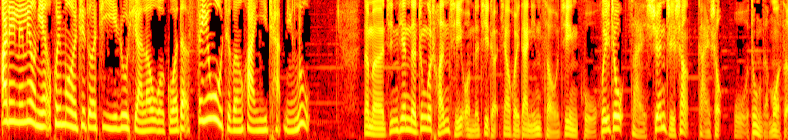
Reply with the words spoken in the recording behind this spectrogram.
二零零六年，徽墨制作技艺入选了我国的非物质文化遗产名录。那么今天的中国传奇，我们的记者将会带您走进古徽州，在宣纸上感受舞动的墨色。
